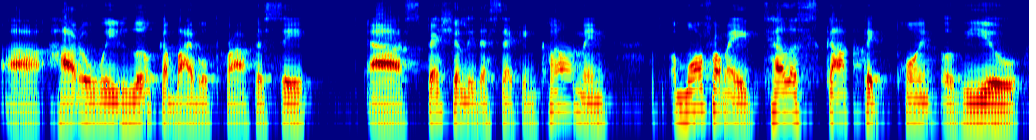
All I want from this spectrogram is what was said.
uh, how do we look at Bible prophecy, uh, especially the second coming, more from a telescopic point of view.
